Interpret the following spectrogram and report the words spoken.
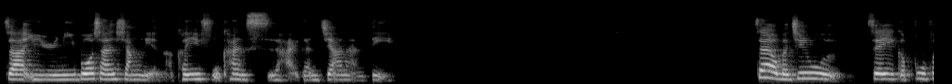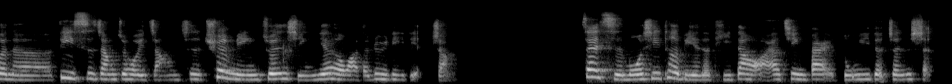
在与尼波山相连啊，可以俯瞰死海跟迦南地。在我们进入这一个部分的第四章最后一章是劝民遵行耶和华的律例典章。在此，摩西特别的提到啊，要敬拜独一的真神。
